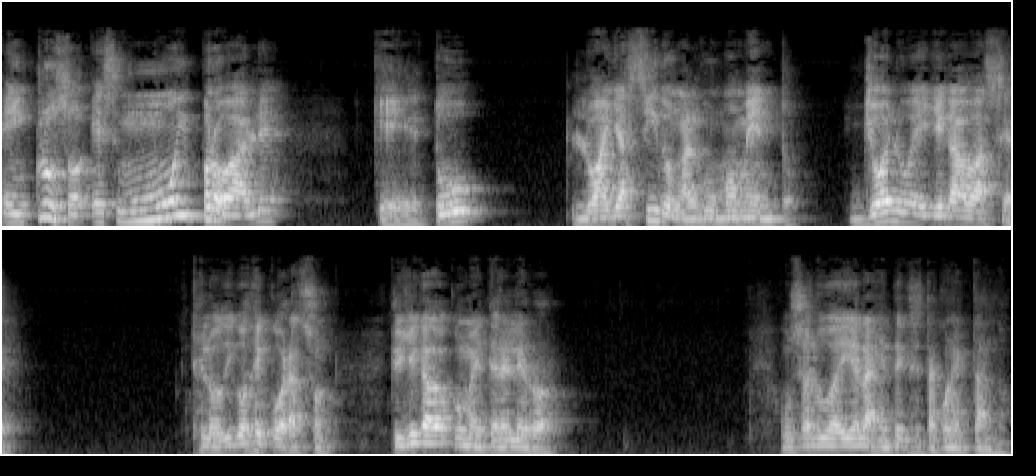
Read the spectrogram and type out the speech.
E incluso es muy probable que tú lo hayas sido en algún momento. Yo lo he llegado a hacer. Te lo digo de corazón. Yo he llegado a cometer el error. Un saludo ahí a la gente que se está conectando.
